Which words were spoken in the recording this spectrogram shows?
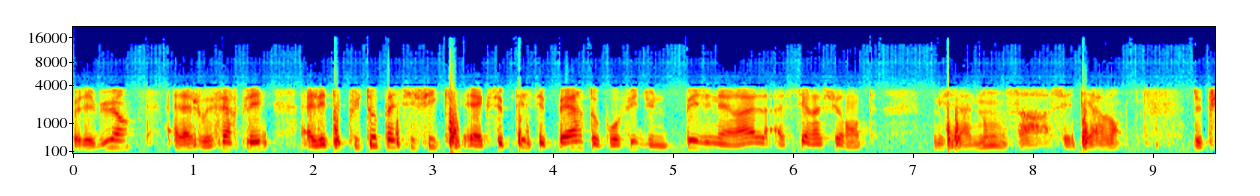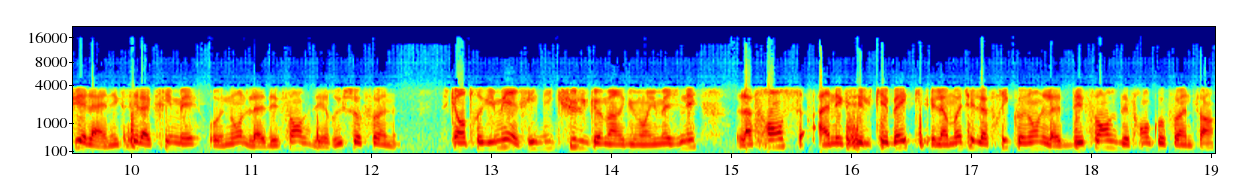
au début, hein, elle a joué fair play. Elle était plutôt pacifique et acceptait ses pertes au profit d'une paix générale assez rassurante. Mais ça, non, ça, c'était avant. Depuis, elle a annexé la Crimée au nom de la défense des russophones. Ce qui est entre guillemets ridicule comme argument. Imaginez, la France a annexé le Québec et la moitié de l'Afrique au nom de la défense des francophones. Enfin,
